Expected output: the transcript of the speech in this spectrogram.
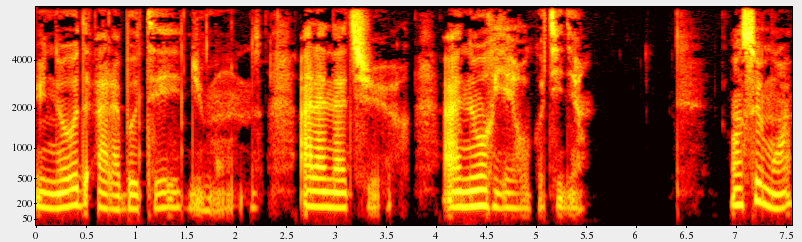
une ode à la beauté du monde, à la nature, à nourrir au quotidien. En ce mois,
